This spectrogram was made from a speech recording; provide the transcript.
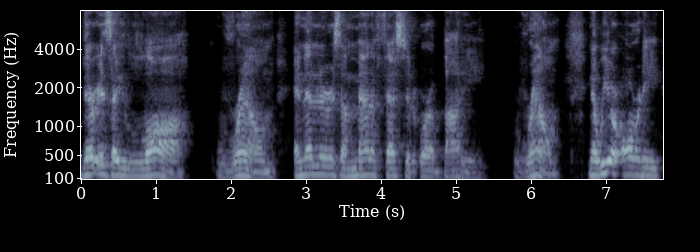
there is a law realm, and then there is a manifested or a body realm. Now, we are already,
